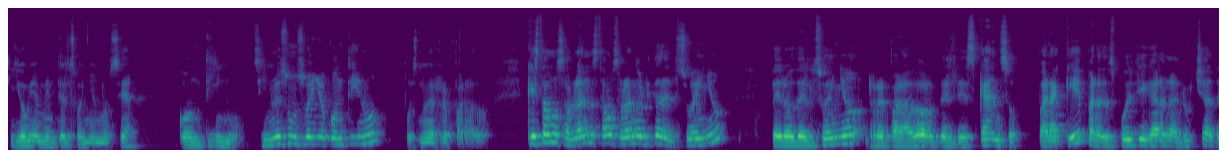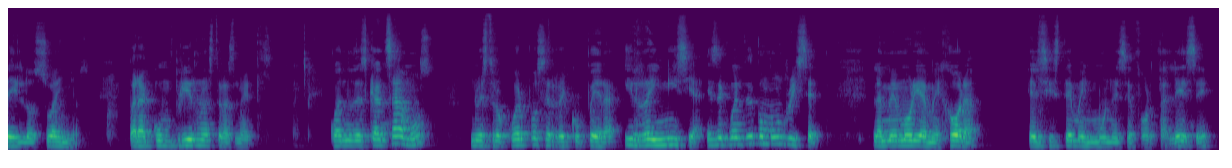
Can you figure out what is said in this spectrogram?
y obviamente el sueño no sea continuo. Si no es un sueño continuo, pues no es reparador. ¿Qué estamos hablando? Estamos hablando ahorita del sueño, pero del sueño reparador, del descanso. ¿Para qué? Para después llegar a la lucha de los sueños, para cumplir nuestras metas. Cuando descansamos, nuestro cuerpo se recupera y reinicia. Ese cuento es como un reset. La memoria mejora, el sistema inmune se fortalece,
